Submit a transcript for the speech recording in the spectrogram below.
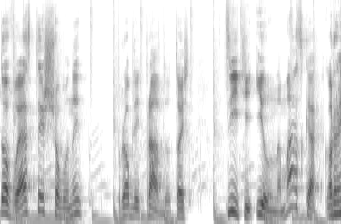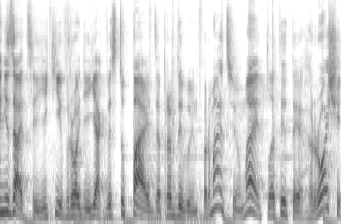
довести, що вони роблять правду. Тобто в твіті Ілона Маска організації, які вроді як виступають за правдиву інформацію, мають платити гроші,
